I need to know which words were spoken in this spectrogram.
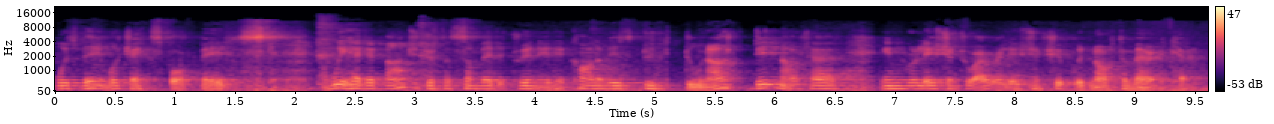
was very much export based. We had advantages that some Mediterranean economies do not, did not have in relation to our relationship with North America.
